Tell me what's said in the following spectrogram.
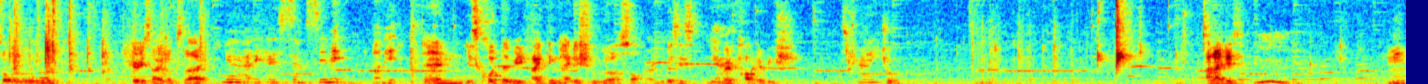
So, here is how it looks like. Yeah, it has some seaweed on it. And it's coated with, I think, either sugar or salt, right? Because it's Yeah. very powderish. Let's try. Joe. I like this. Mmm. Mm.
